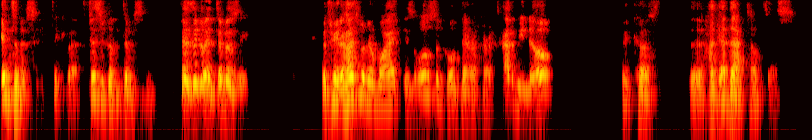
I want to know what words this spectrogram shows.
intimacy. Think about it. Physical intimacy. Physical intimacy between a husband and wife is also called derech eretz. How do we know? Because the Haggadah tells us.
